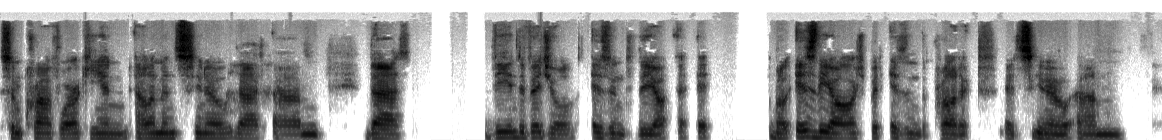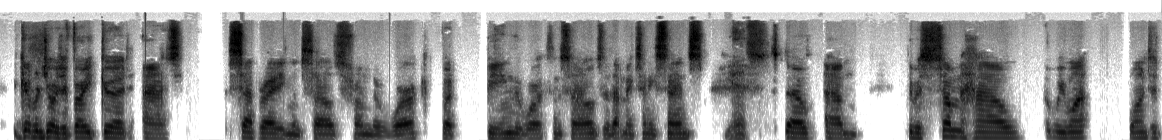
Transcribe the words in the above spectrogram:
some Kraftwerkian elements, you know, that um, that the individual isn't the uh, it, well is the art, but isn't the product. It's you know, um, Gilbert and George are very good at separating themselves from their work, but being the work themselves. If that makes any sense. Yes. So um, there was somehow we want wanted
